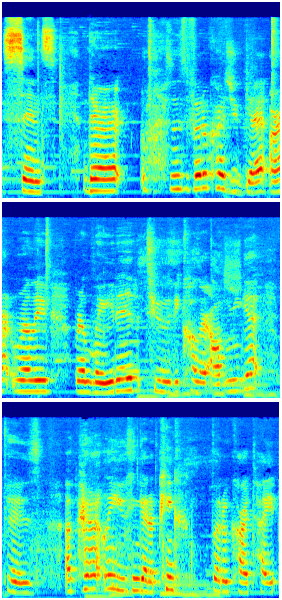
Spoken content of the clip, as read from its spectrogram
since they're since the photo cards you get aren't really related to the color album you get because apparently you can get a pink photo card type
